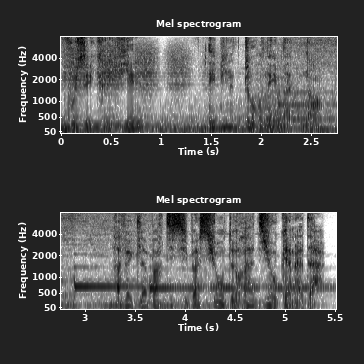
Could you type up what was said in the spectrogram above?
Vous écriviez? Eh bien, tournez maintenant, avec la participation de Radio-Canada.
